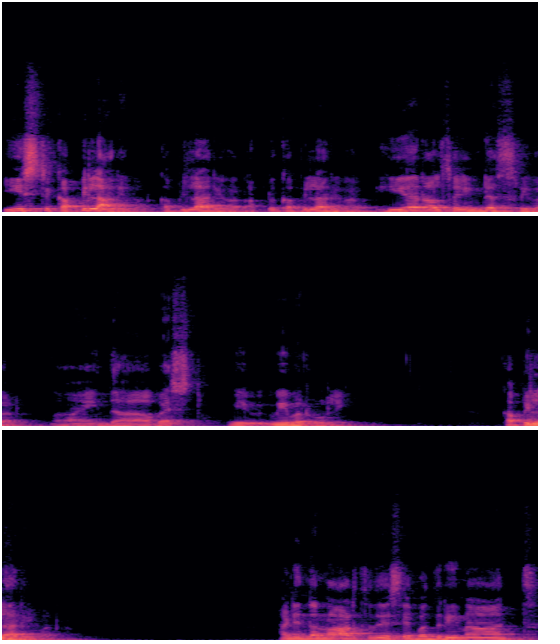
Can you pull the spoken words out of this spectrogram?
east Kapila River, Kapila River, up to Kapila River. Here also Indus River uh, in the west, we, we were ruling. Kapila River. And in the north, they say Badrinath.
